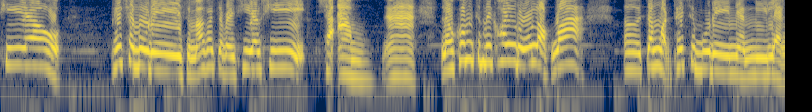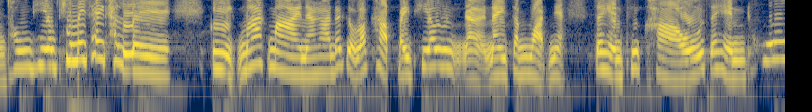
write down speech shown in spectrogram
เที่ยวเพชรบุรีส่วนมากก็จะไปเที่ยวที่ชะอำนะแล้วก็จะไม่ค่อยรู้หรอกว่า จังหวัดเพชรบุรีเนี่ยมีแหล่งท่องเที่ยวที่ไม่ใช่ทะเลอีกมากมายนะคะ ถ้าเกิดว่าขับไปเที่ยวในจังหวัดเนี่ยจะเห็นภูเขาจะเห็นทุ่ง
